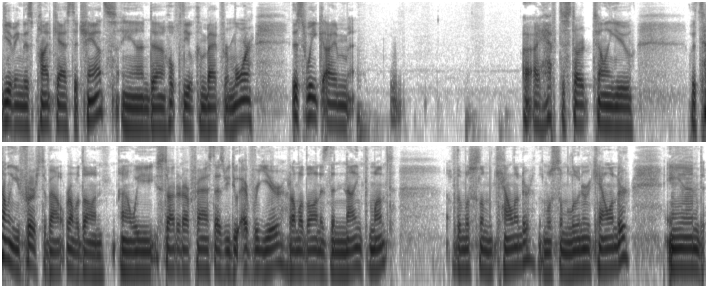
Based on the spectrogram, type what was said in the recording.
giving this podcast a chance, and uh, hopefully you'll come back for more. This week, I'm. I have to start telling you, with telling you first about Ramadan. Uh, we started our fast as we do every year. Ramadan is the ninth month of the Muslim calendar, the Muslim lunar calendar, and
